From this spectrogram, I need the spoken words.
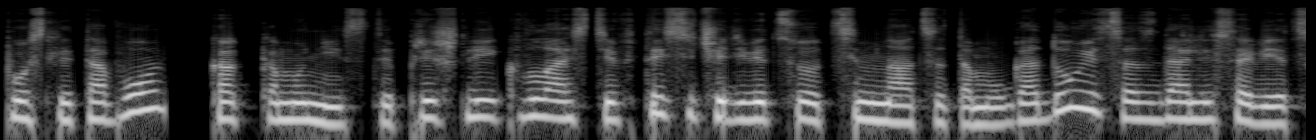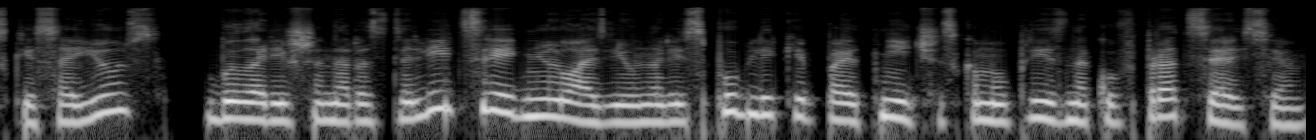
После того, как коммунисты пришли к власти в 1917 году и создали Советский Союз, было решено разделить Среднюю Азию на республики по этническому признаку в процессе,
